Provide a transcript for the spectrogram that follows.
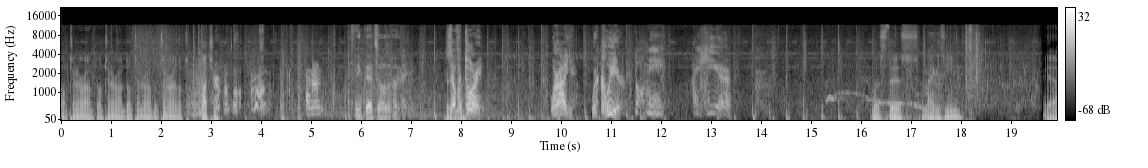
Don't turn around, don't turn around, don't turn around, don't turn around. Don't Gotcha. I think that's all of them. There. Salvatore! Where are you? We're clear. Tommy, I hear. What's this? A magazine? Yeah.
